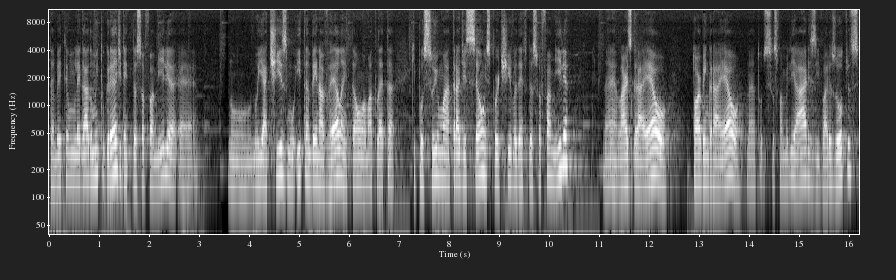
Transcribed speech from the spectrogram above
também tem um legado muito grande dentro da sua família é, no, no iatismo e também na vela. Então é uma atleta que possui uma tradição esportiva dentro da sua família. Né? Lars Grael, Torben Grael, né, todos os seus familiares e vários outros.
